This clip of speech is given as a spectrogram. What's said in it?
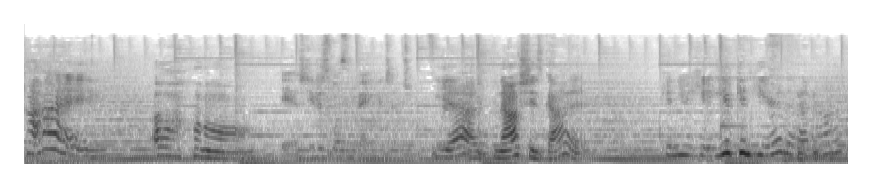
Hi. Oh. Yeah, she just wasn't paying attention. Yeah, now she's got it. Can you hear? You can hear that, huh?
